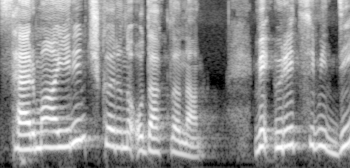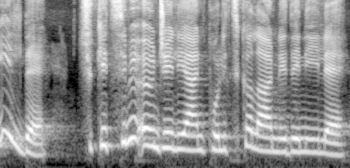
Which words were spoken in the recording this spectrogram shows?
sermayenin çıkarına odaklanan ve üretimi değil de tüketimi önceleyen politikalar nedeniyle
